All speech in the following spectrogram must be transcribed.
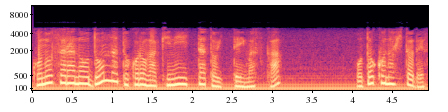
この皿のどんなところが気に入ったと言っていますか？男の人です。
